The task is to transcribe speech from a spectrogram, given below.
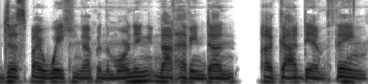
just by waking up in the morning not having done a goddamn thing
